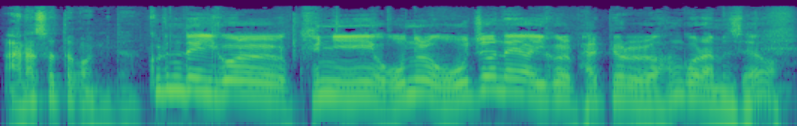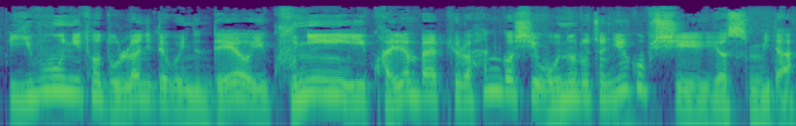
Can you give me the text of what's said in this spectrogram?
않았었다고 합니다. 그런데 이걸 군이 오늘 오전에야 이걸 발표를 한 거라면서요? 이 부분이 더 논란이 되고 있는데요. 이 군이 이 관련 발표를 한 것이 오늘 오전 7시였습니다.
